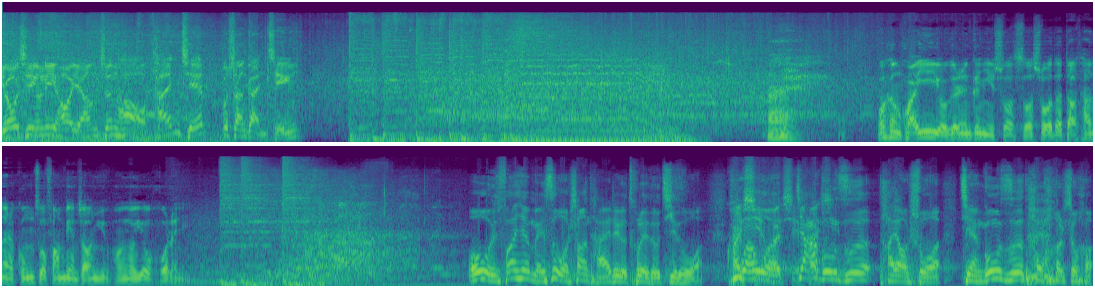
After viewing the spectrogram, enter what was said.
有请厉浩洋、甄浩谈钱不伤感情。哎，我很怀疑有个人跟你说所说的到他那儿工作方便找女朋友，诱惑了你。哦，我发现每次我上台，这个涂磊都嫉妒我。快不管我加工资，他要说；减工资，他要说。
